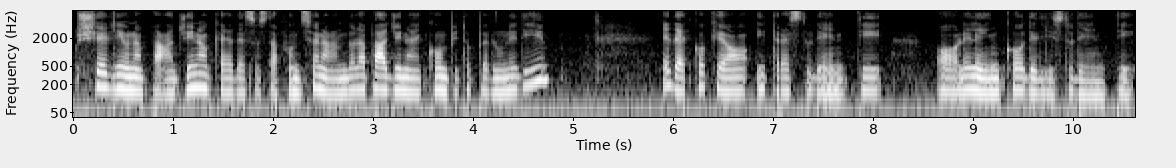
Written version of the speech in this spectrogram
Scegli una pagina ok adesso sta funzionando. La pagina è compito per lunedì ed ecco che ho i tre studenti ho l'elenco degli studenti.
